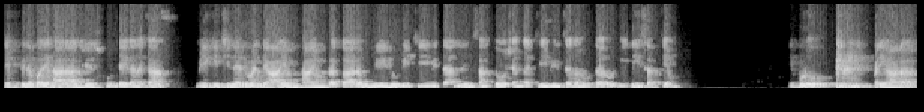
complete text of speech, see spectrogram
చెప్పిన పరిహారాలు చేసుకుంటే గనక మీకు ఇచ్చినటువంటి ఆయుర్భాయం ప్రకారం మీరు మీ జీవితాన్ని సంతోషంగా జీవించగలుగుతారు. ఇది సత్యం. ఇప్పుడు పరిహారాలు.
